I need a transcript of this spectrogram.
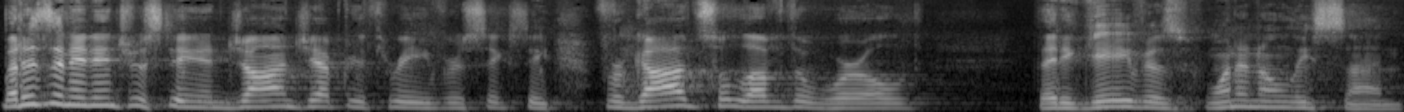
But isn't it interesting in John chapter 3, verse 16? For God so loved the world that he gave his one and only Son,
